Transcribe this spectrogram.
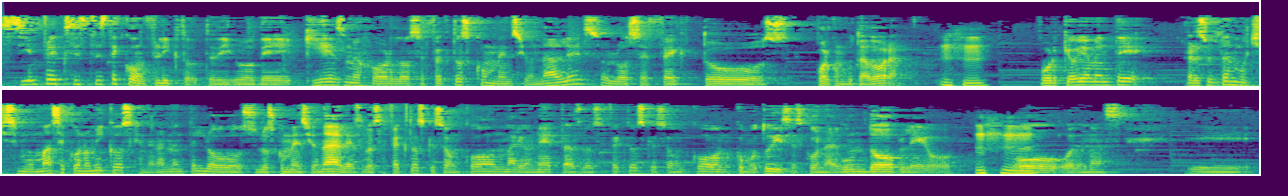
siempre existe este conflicto, te digo, de qué es mejor, los efectos convencionales o los efectos por computadora. Porque obviamente resultan muchísimo más económicos generalmente los, los convencionales, los efectos que son con marionetas, los efectos que son con, como tú dices, con algún doble o, o, demás. Eh,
